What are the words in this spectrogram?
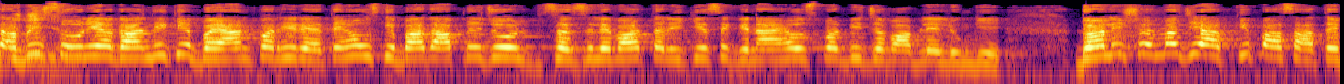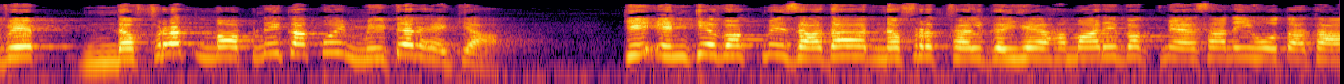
अभी सोनिया गांधी के बयान पर ही रहते हैं उसके बाद आपने जो सिलसिलेवार तरीके से गिनाया है उस पर भी जवाब ले लूँगी। डॉली शर्मा जी आपके पास आते हुए नफरत मापने का कोई मीटर है क्या? कि इनके वक्त में ज़्यादा नफरत फैल गई है हमारे वक्त में ऐसा नहीं होता था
